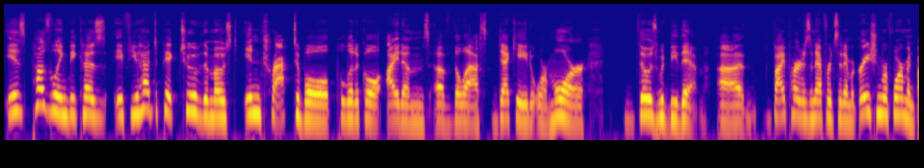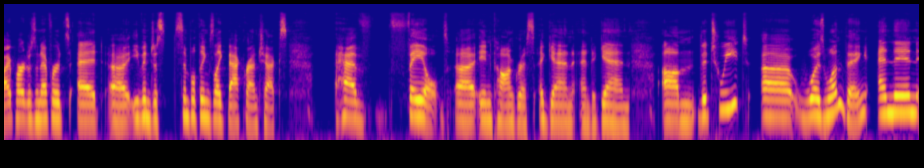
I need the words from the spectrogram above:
is puzzling because if you had to pick two of the most intractable political items of the last decade or more, those would be them. Uh, bipartisan efforts at immigration reform and bipartisan efforts at uh, even just simple things like background checks have failed uh, in Congress again and again. Um, the tweet uh, was one thing, and then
